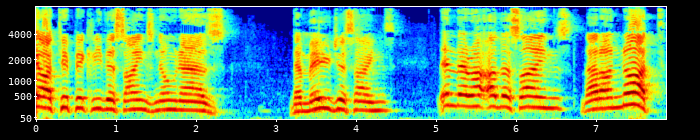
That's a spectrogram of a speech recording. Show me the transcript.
are typically the signs known as the major signs. Then there are other signs that are not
